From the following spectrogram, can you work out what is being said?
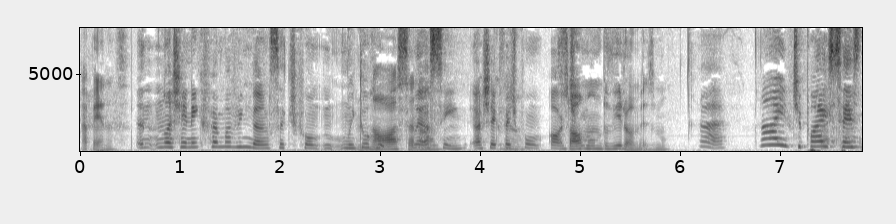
Apenas. Eu não achei nem que foi uma vingança, tipo, muito ruim. Nossa, não. Assim, eu achei que foi, Não. tipo, ótimo. Só o mundo virou mesmo. É. Ai, tipo, ai, vocês.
